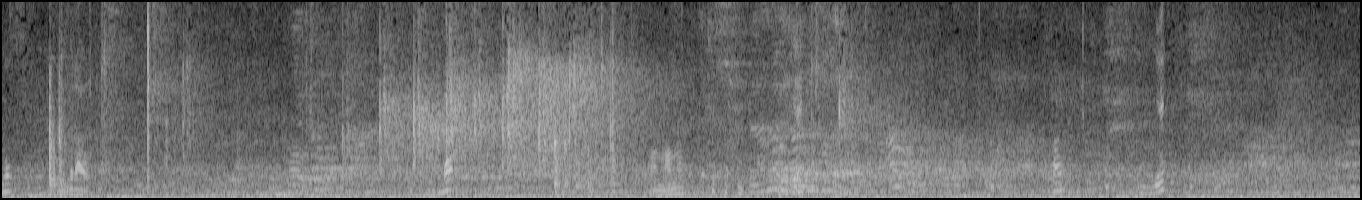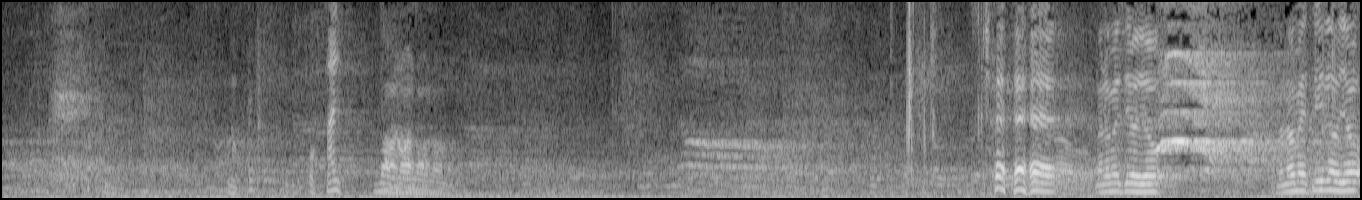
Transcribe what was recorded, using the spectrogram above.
Yes. Bravo. One moment. Yes. No. Offside. No, no, no, no. no. Me lo he metido yo. Me lo he metido yo.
